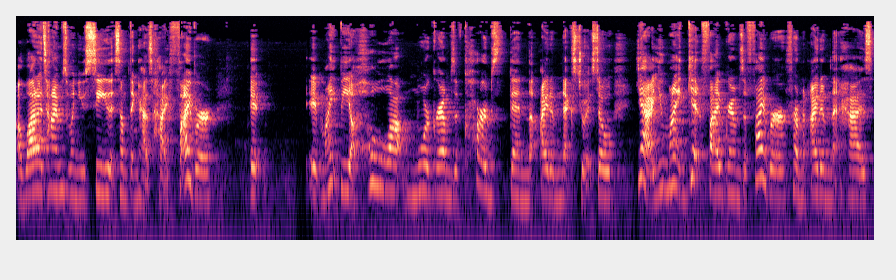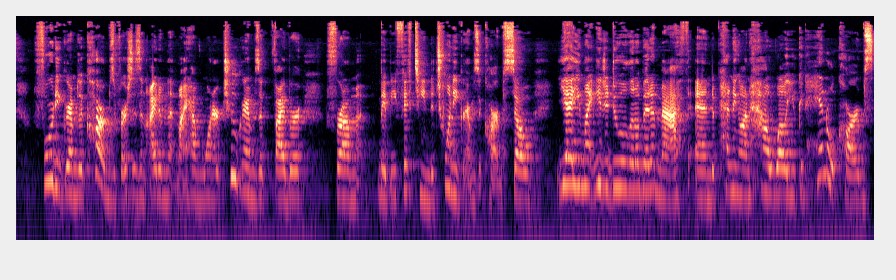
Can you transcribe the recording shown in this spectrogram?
A lot of times when you see that something has high fiber, it it might be a whole lot more grams of carbs than the item next to it. So, yeah, you might get five grams of fiber from an item that has 40 grams of carbs versus an item that might have one or two grams of fiber from maybe 15 to 20 grams of carbs. So, yeah, you might need to do a little bit of math, and depending on how well you can handle carbs,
